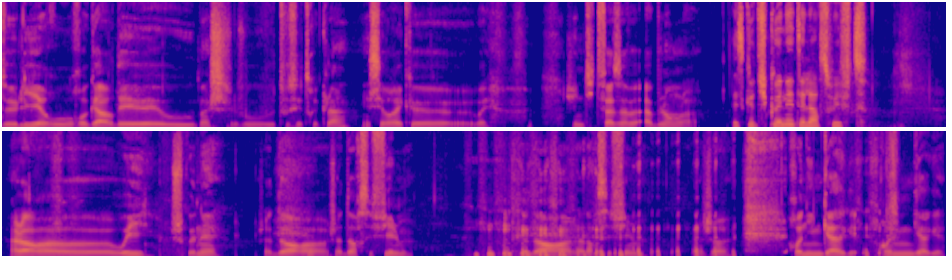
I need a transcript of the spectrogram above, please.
De lire ou regarder ou, mach- ou tous ces trucs-là. Et c'est vrai que. Ouais. J'ai une petite phase à, à blanc, là. Est-ce que tu connais Taylor Swift? Alors, euh, oui, je connais. J'adore, euh, j'adore ces films. J'adore, euh, j'adore ces films. Je- Running gag, running gag.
